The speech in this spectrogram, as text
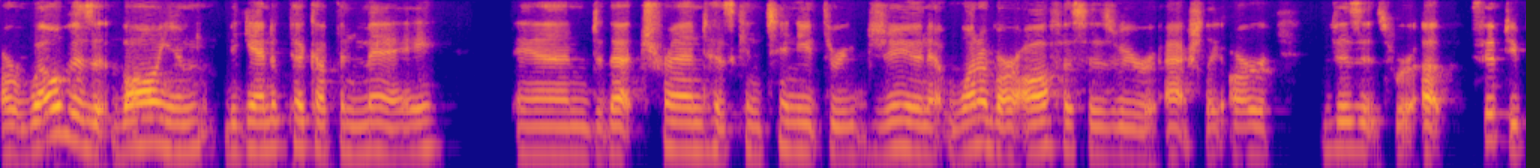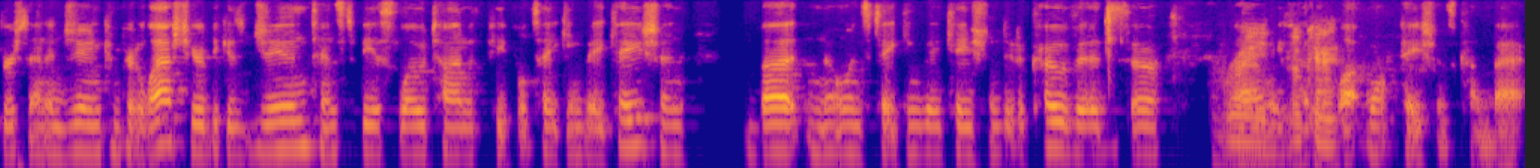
our well visit volume began to pick up in May, and that trend has continued through June. At one of our offices, we were actually our visits were up 50% in June compared to last year because June tends to be a slow time with people taking vacation, but no one's taking vacation due to COVID. So uh, right. we've okay. had a lot more patients come back.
